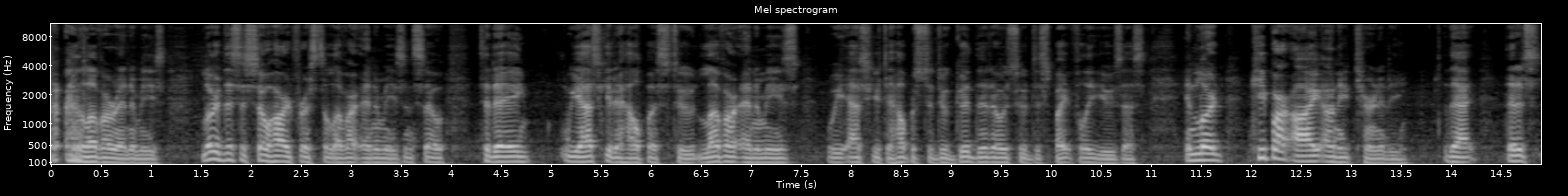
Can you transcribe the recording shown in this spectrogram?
love our enemies. Lord, this is so hard for us to love our enemies. And so today, we ask you to help us to love our enemies. We ask you to help us to do good to those who despitefully use us. And Lord, keep our eye on eternity. That that it's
